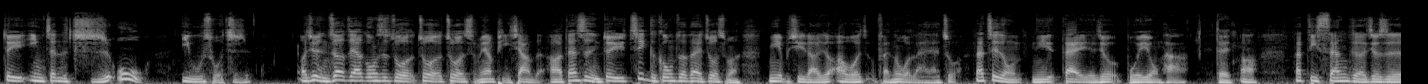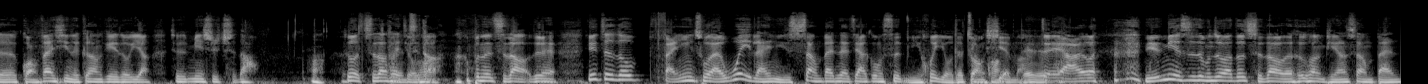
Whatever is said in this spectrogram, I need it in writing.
对于应征的职务一无所知啊，就你知道这家公司做做做什么样品相的啊，但是你对于这个工作在做什么，你也不去了解啊我反正我来来做，那这种你在也就不会用它。对啊，那第三个就是广泛性的，各行各业都一样，就是面试迟到。啊，如果迟到太久的话，不能迟到，对 不对？因为这都反映出来未来你上班在这家公司你会有的状况嘛。对呀，你的面试这么重要都迟到了，何况你平常上班？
